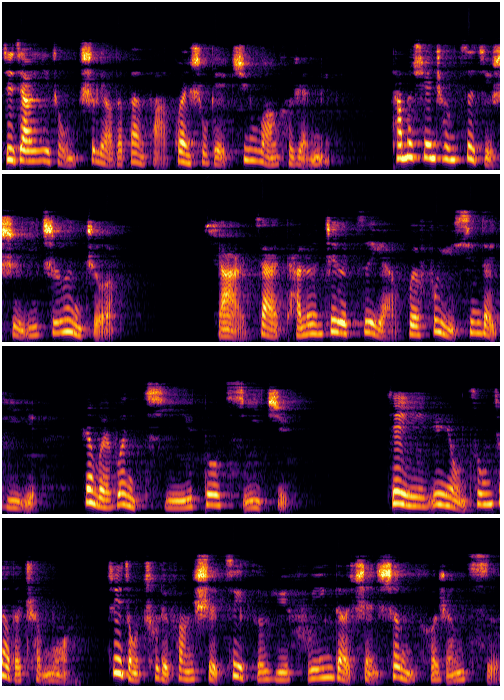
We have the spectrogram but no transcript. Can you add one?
就将一种治疗的办法灌输给君王和人民。他们宣称自己是一致论者，然而在谈论这个字眼会赋予新的意义，认为问题多此一举，建议运用宗教的沉默。这种处理方式最合于福音的神圣和仁慈。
